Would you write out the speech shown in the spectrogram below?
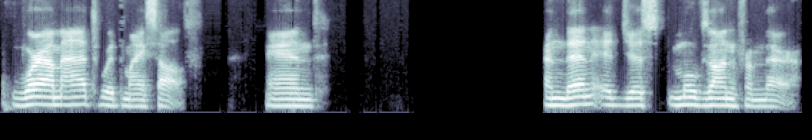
where I'm at with myself. And and then it just moves on from there.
